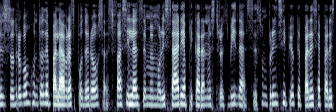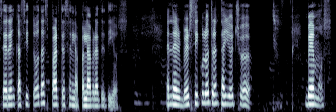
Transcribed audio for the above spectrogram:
es otro conjunto de palabras poderosas, fáciles de memorizar y aplicar a nuestras vidas. Es un principio que parece aparecer en casi todas partes en la palabra de Dios. En el versículo 38 vemos,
